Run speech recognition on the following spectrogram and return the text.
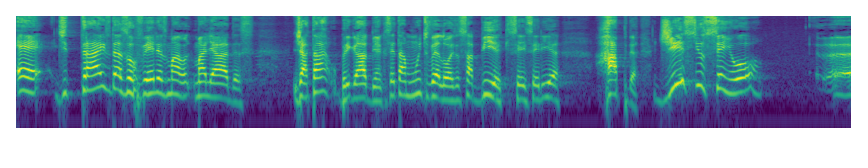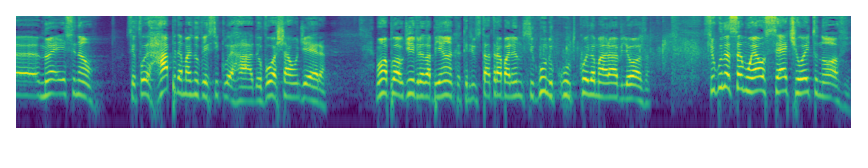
é de trás das ovelhas malhadas. Já está? Obrigado, Bianca. Você está muito veloz. Eu sabia que você seria rápida. Disse o Senhor. Uh, não é esse, não. Você foi rápida, mas no versículo errado. Eu vou achar onde era. Vamos aplaudir Vila da Bianca, querido. Está trabalhando no segundo culto, coisa maravilhosa. 2 Samuel 7, 8, 9.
